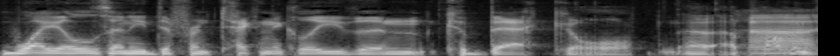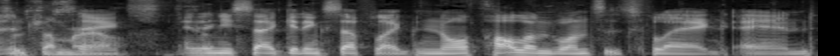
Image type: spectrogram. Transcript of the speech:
Wales any different technically than Quebec or uh, a Ah, province of somewhere else? And then you start getting stuff like North Holland wants its flag, and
